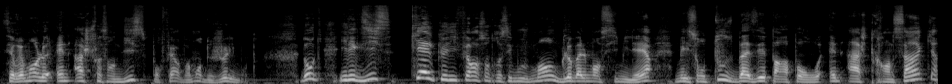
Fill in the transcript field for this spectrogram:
c'est vraiment le NH70 pour faire vraiment de jolies montres. Donc, il existe quelques différences entre ces mouvements, globalement similaires, mais ils sont tous basés par rapport au NH35,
